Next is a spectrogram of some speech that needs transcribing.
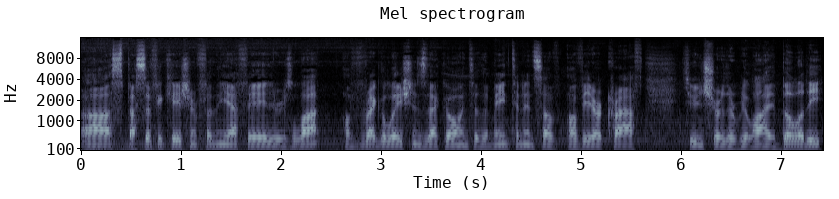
uh, specification from the FAA. There's a lot of regulations that go into the maintenance of, of aircraft to ensure their reliability.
